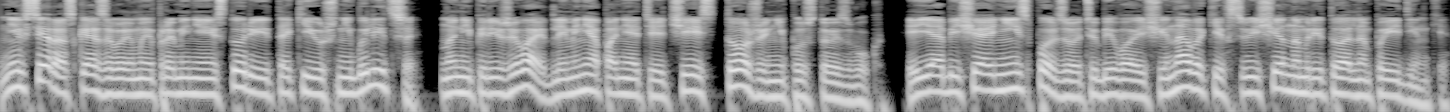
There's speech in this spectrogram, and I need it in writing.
Не все рассказываемые про меня истории такие уж небылицы, но не переживай, для меня понятие «честь» тоже не пустой звук, и я обещаю не использовать убивающие навыки в священном ритуальном поединке.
